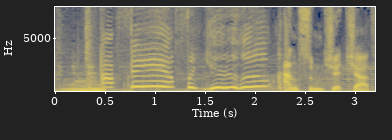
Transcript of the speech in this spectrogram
I feel for you. And some chit chat.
